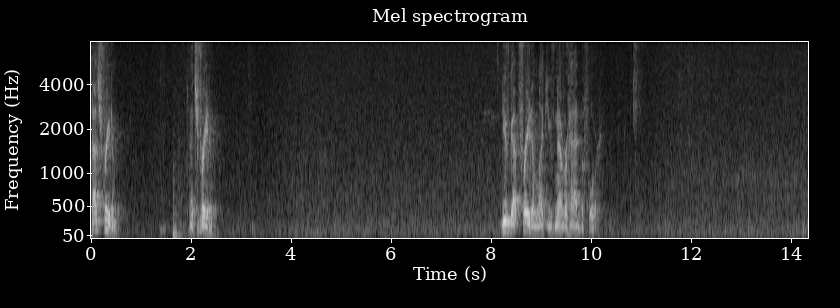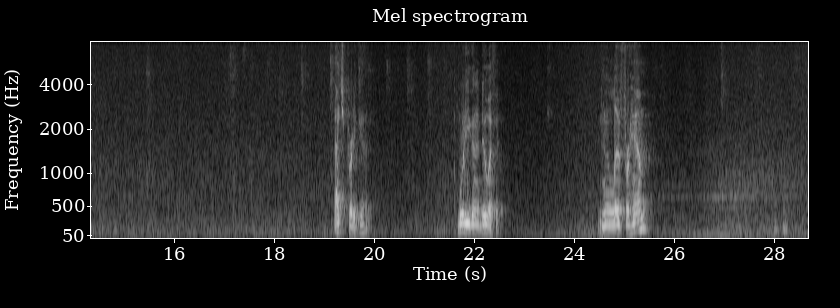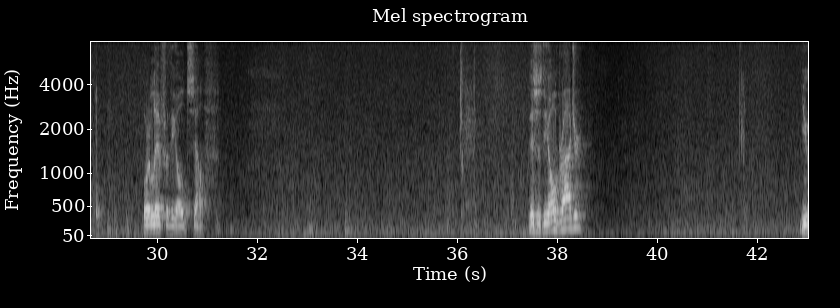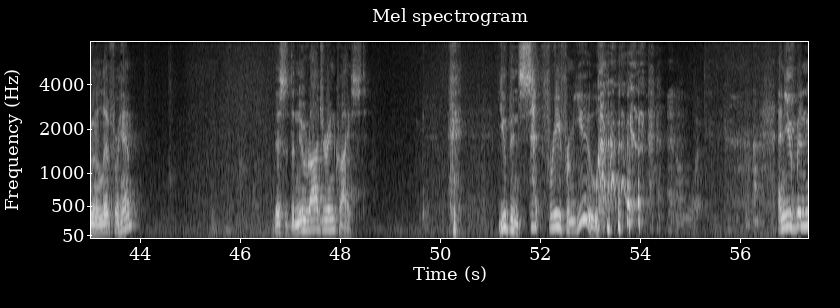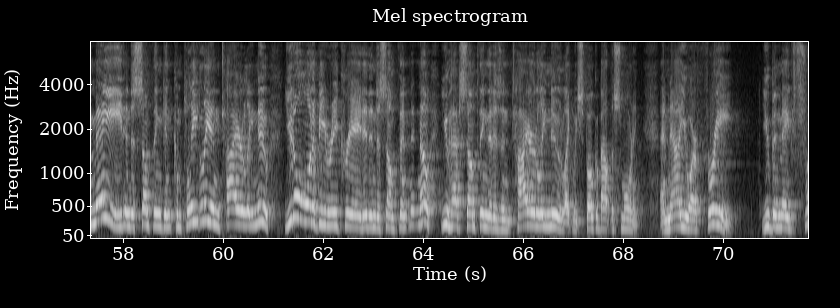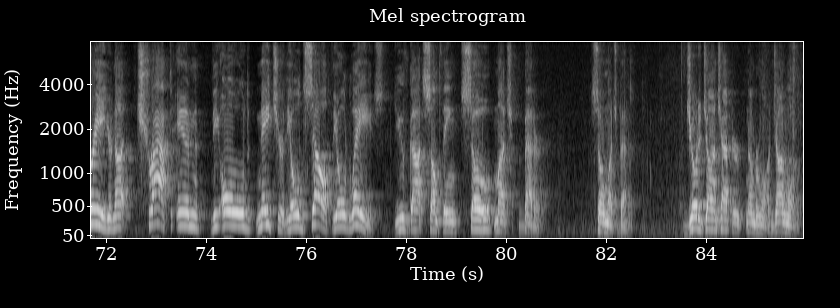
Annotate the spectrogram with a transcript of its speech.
That's freedom. That's freedom. You've got freedom like you've never had before. That's pretty good. What are you going to do with it? You going to live for Him? Or live for the old self? This is the old Roger. You going to live for him? This is the new Roger in Christ. You've been set free from you. and you've been made into something completely, entirely new. You don't want to be recreated into something. No, you have something that is entirely new, like we spoke about this morning. And now you are free. You've been made free. You're not trapped in the old nature, the old self, the old ways. You've got something so much better. So much better. Go to John chapter number 1. John 1.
